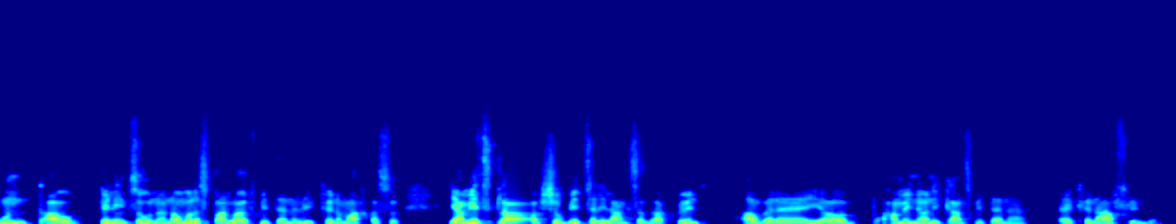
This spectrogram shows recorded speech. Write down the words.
und auch Bellinzona nochmal ein paar Läufe mit diesen Leuten können machen. Also, ich habe mich jetzt, glaube ich, schon ein bisschen langsam daran gewöhnt, aber äh, ja, habe mich noch nicht ganz mit denen äh, können anfreunden.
